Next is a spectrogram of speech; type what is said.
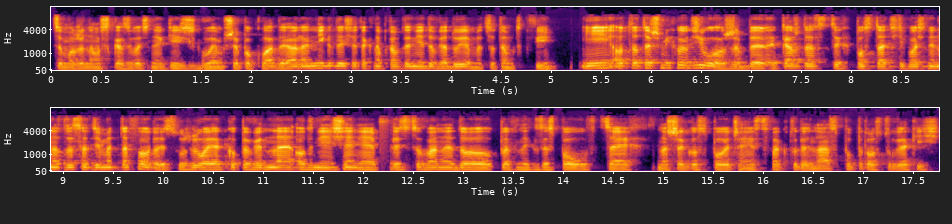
co może nam wskazywać na jakieś głębsze pokłady, ale nigdy się tak naprawdę nie dowiadujemy, co tam tkwi. I o to też mi chodziło, żeby każda z tych postaci właśnie na zasadzie metafory służyła jako pewne odniesienie rysowane do pewnych zespołów cech naszego społeczeństwa, które nas po prostu w jakiś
